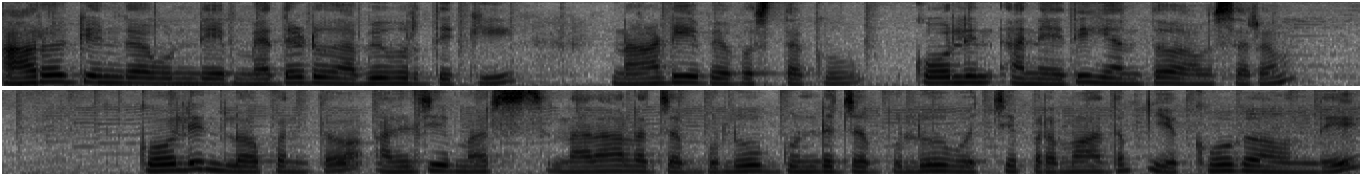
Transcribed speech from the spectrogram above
ఆరోగ్యంగా ఉండే మెదడు అభివృద్ధికి నాడీ వ్యవస్థకు కోలిన్ అనేది ఎంతో అవసరం. కోలిన్ లోపంతో అల్జీమర్స్ నరాల జబ్బులు గుండె జబ్బులు వచ్చే ప్రమాదం ఎక్కువగా ఉంది.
